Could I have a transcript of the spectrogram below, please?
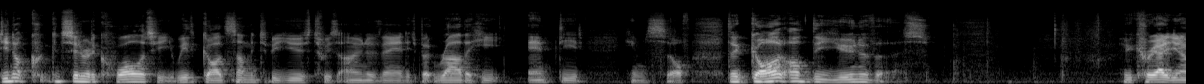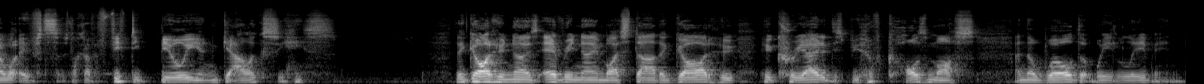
did not consider it equality with God something to be used to his own advantage, but rather he emptied himself. The God of the universe, who created, you know what, it's like over 50 billion galaxies. The God who knows every name by star, the God who, who created this beautiful cosmos and the world that we live in.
